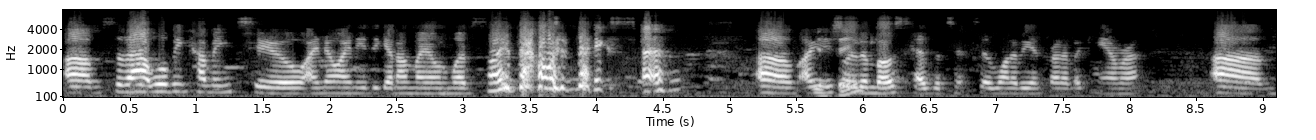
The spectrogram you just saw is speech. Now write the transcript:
Um, so that will be coming too. I know I need to get on my own website. That would make sense. Um, I'm You usually think? the most hesitant to want to be in front of a camera. Um,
